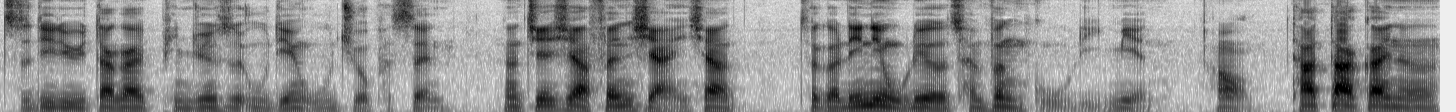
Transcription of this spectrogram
殖利率大概平均是五点五九 percent。那接下来分享一下这个零点五六的成分股里面，哦，它大概呢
